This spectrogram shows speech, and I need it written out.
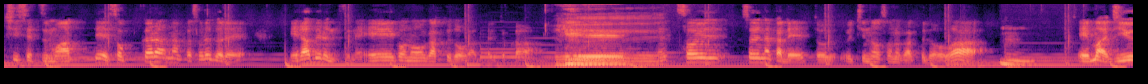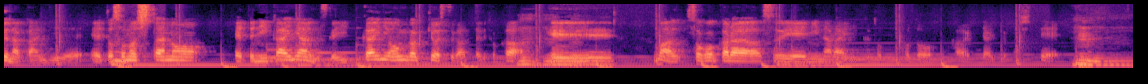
施設もあって、そこからなんかそれぞれ選べるんですよね。英語の学童があったりとか。そういう、そういう中で、えっと、うちのその学童は、うん。えまあ自由な感じで、えっと、うんその下の、えっと、2階にあるんですけど、1階に音楽教室があったりとか、ー。へえ。まあそこから水泳に習いに行くとこと書いたりとかして、ううんん。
